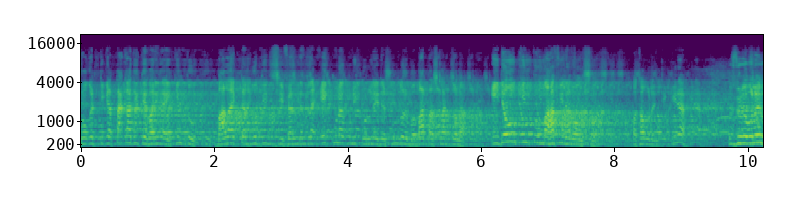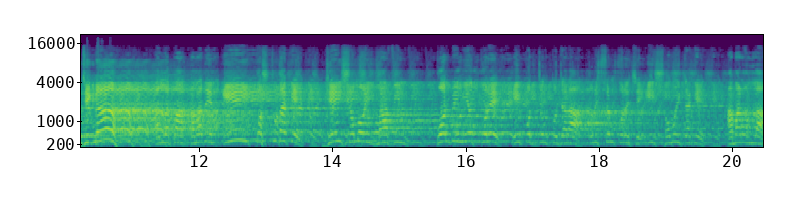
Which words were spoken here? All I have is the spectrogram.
পকেট টিকা টাকা দিতে পারি নাই, কিন্তু ভালো একটা বুদ্ধি দিছি ফ্যান্ডেলা এক কোনাকুনি করলে এটা সুন্দর হইব, বাতাস লাগতো না। এটাও কিন্তু মাহফিলের অংশ। কথা বলেন ঠিক কিনা? বলেন ঠিক না? আল্লাহ পাক আমাদের এই কষ্টটাকে যেই সময় মাহফিল করবে নিয়োগ করে এই পর্যন্ত যারা পরিশ্রম করেছে, এই সময়টাকে আমার আল্লাহ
